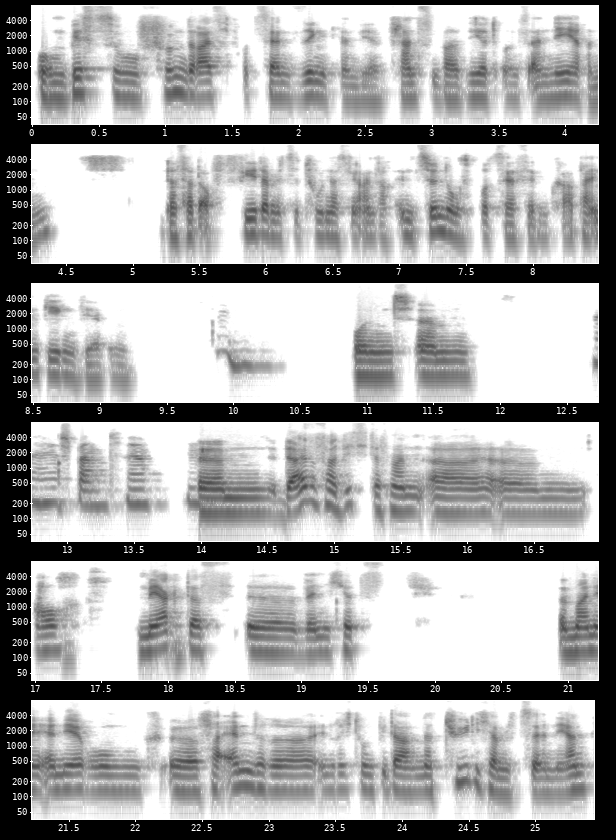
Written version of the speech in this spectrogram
um bis zu 35 Prozent sinkt, wenn wir pflanzenbasiert uns ernähren. Das hat auch viel damit zu tun, dass wir einfach Entzündungsprozesse im Körper entgegenwirken. Mhm. Und ähm, ja, spannend, ja. Mhm. Ähm, da ist es halt wichtig, dass man äh, ähm, auch merkt, dass äh, wenn ich jetzt meine Ernährung äh, verändere in Richtung wieder natürlicher mich zu ernähren,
